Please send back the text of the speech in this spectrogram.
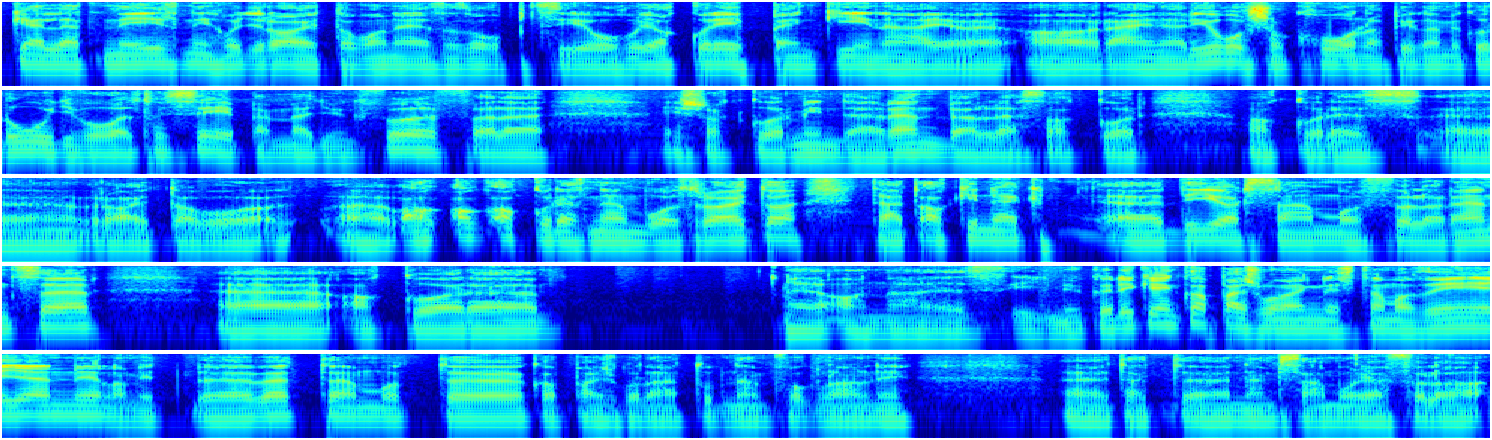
kellett nézni, hogy rajta van ez az opció, hogy akkor éppen kínálja a Ryanair. Jó sok hónapig, amikor úgy volt, hogy szépen megyünk fölfele, és akkor minden rendben lesz, akkor, akkor ez uh, rajta volt. Uh, ak- akkor ez nem volt rajta. Tehát akinek uh, díjat föl a rendszer, eh, akkor eh, eh, annál ez így működik. Én kapásból megnéztem az én jegyennél, amit vettem, ott kapásból át tudnám foglalni, tehát nem számolja föl a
